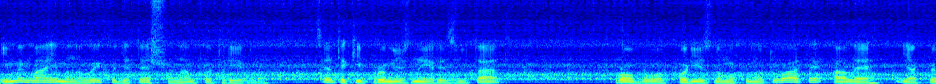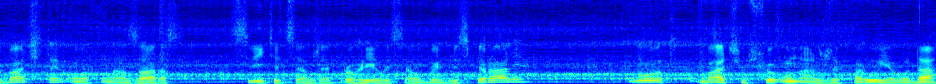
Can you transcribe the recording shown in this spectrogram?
І ми маємо на виході те, що нам потрібно. Це такий проміжний результат. Пробував по-різному комутувати, але як ви бачите, от у нас зараз світяться, вже прогрілися обидві спіралі. От, бачимо, що у нас вже парує вода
